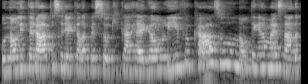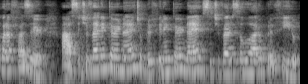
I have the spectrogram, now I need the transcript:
O não literato seria aquela pessoa que carrega um livro caso não tenha mais nada para fazer. Ah, se tiver internet, eu prefiro internet, se tiver celular, eu prefiro.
